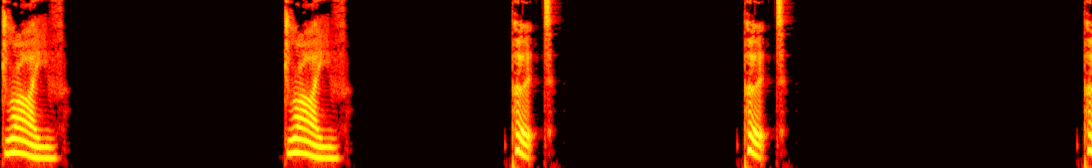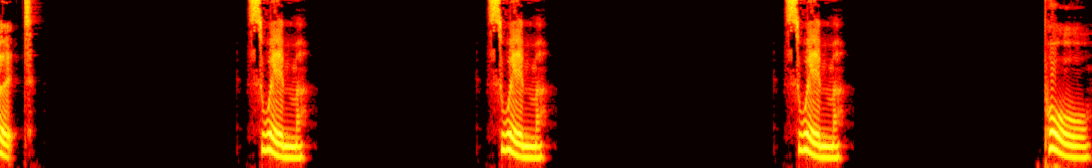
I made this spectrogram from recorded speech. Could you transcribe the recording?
drive, drive, put, put, put, swim, swim, swim, pour,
